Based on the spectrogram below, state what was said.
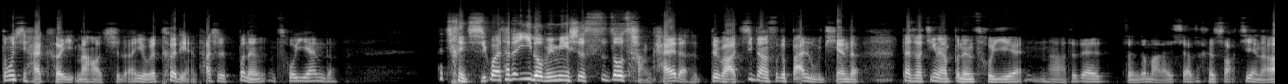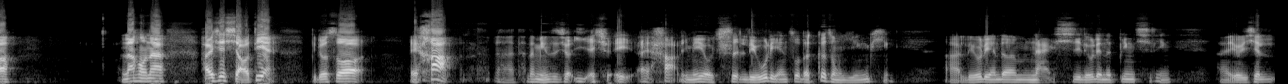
东西还可以，蛮好吃的。有个特点，它是不能抽烟的。很奇怪，它的一楼明明是四周敞开的，对吧？基本上是个半露天的，但是它竟然不能抽烟啊！这在整个马来西亚是很少见的啊。然后呢，还有一些小店，比如说，哎哈。啊，它的名字叫 E H A，哎哈，里面有吃榴莲做的各种饮品啊，榴莲的奶昔、榴莲的冰淇淋，还有一些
